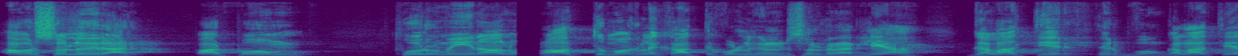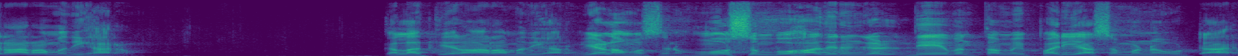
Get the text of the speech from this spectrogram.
அவர் சொல்லுகிறார். பார்ப்போம். பொறுமையினால் ஆத்துமாக்களை காத்துக்கொள்ளுங்கள் என்று சொல்றார் இல்லையா? கலாத்தியர் திருப்போம் கலாத்தியர் ஆறாம் அதிகாரம். கலாத்தியர் ஆறாம் அதிகாரம் ஏழாம் வசனம். மோசம் போகாதிருங்கள். தேவன் தம்மை பரியாசம் பண்ண விட்டார்.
